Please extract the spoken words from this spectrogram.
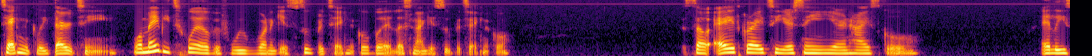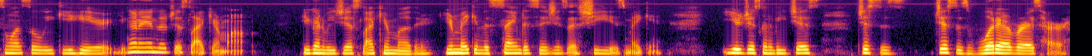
technically 13 well maybe 12 if we want to get super technical but let's not get super technical. So eighth grade to your senior year in high school at least once a week you hear, you're going to end up just like your mom. You're going to be just like your mother. You're making the same decisions as she is making. You're just going to be just just as just as whatever as her.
